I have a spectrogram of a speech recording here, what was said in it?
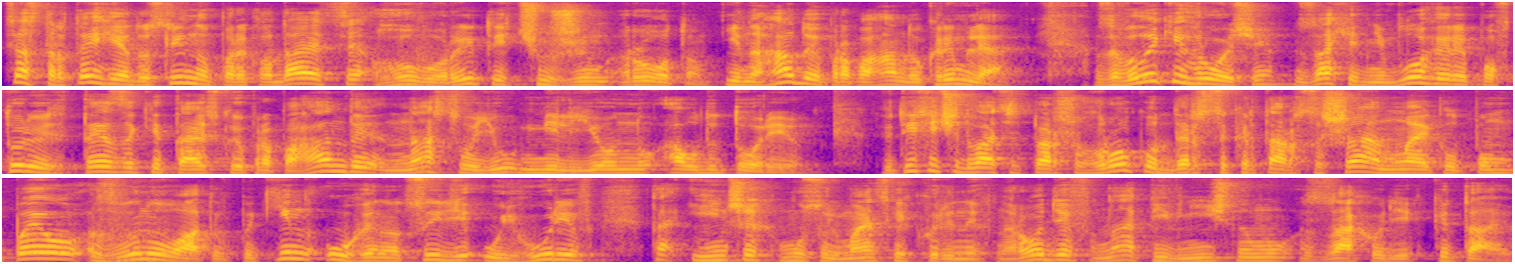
Ця стратегія дослівно перекладається говорити чужим ротом і нагадує пропаганду Кремля. За великі гроші західні блогери повторюють тези китайської пропаганди на свою мільйонну аудиторію. 2021 року держсекретар США Майкл Помпео звинуватив Пекін у геноциді уйгурів та інших мусульманських корінних народів на північному заході Китаю.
